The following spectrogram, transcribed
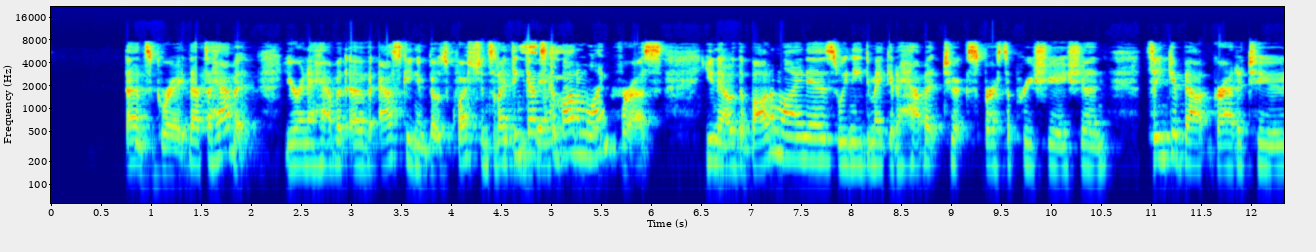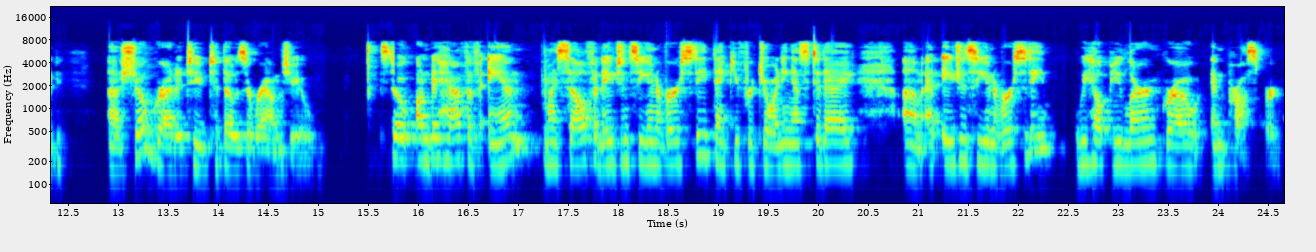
That's great. That's a habit. You're in a habit of asking those questions. And I think exactly. that's the bottom line for us. You know, the bottom line is we need to make it a habit to express appreciation, think about gratitude, uh, show gratitude to those around you. So, on behalf of Ann, myself, and Agency University, thank you for joining us today. Um, at Agency University, we help you learn, grow, and prosper.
